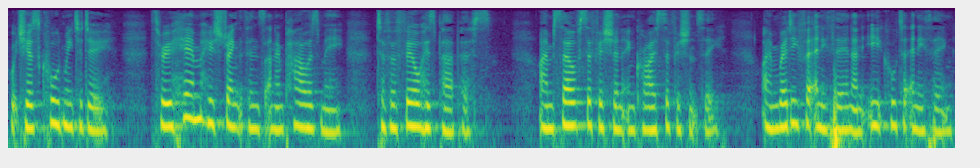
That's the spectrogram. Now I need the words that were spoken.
which He has called me to do through Him who strengthens and empowers me to fulfill His purpose. I am self sufficient in Christ's sufficiency. I am ready for anything and equal to anything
